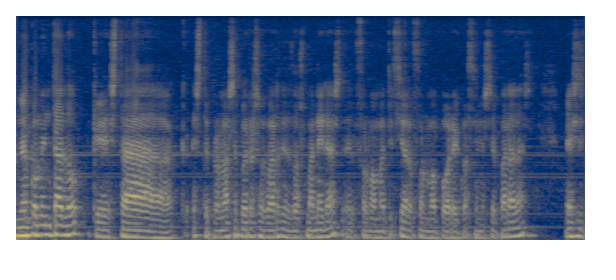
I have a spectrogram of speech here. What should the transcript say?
No he comentado que esta, este problema se puede resolver de dos maneras, de forma matricial o forma por ecuaciones separadas. Es,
